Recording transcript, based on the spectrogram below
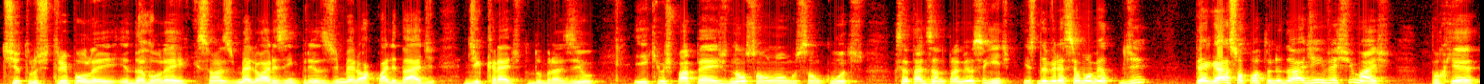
títulos AAA e AA, que são as melhores empresas de melhor qualidade de crédito do Brasil, e que os papéis não são longos, são curtos, o que você está dizendo para mim é o seguinte: isso deveria ser um momento de pegar essa oportunidade e investir mais. Porque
